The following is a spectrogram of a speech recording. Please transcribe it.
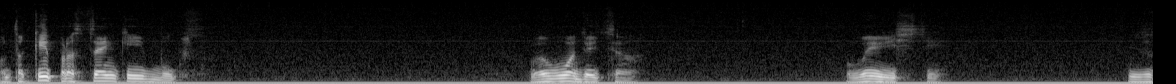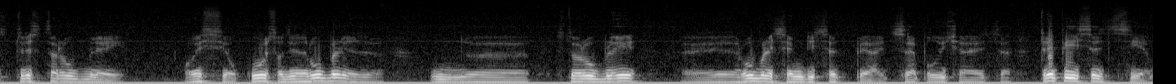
Отакий простенький букс. Виводиться вивести за 300 рублей. Ось все. Курс 1 рубль, е, 100 рублей, е, рубль 75. Це виходить 3,57.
